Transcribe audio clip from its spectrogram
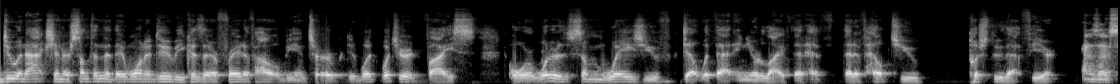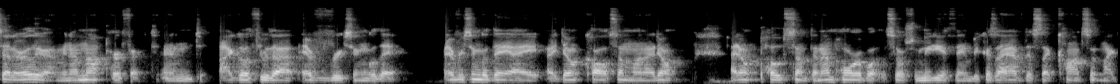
do an action or something that they want to do because they're afraid of how it will be interpreted what what's your advice or what are some ways you've dealt with that in your life that have that have helped you push through that fear as i said earlier i mean i'm not perfect and i go through that every single day every single day i i don't call someone i don't i don't post something. I'm horrible at the social media thing because i have this like constant like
